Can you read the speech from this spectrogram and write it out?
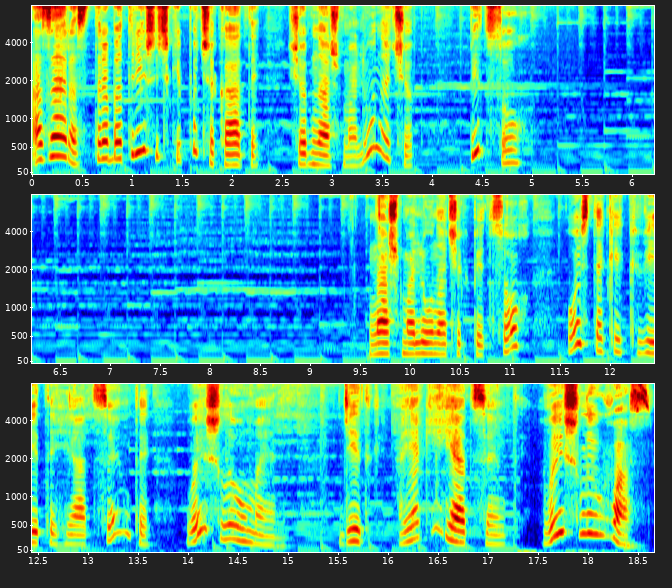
А зараз треба трішечки почекати, щоб наш малюночок підсох. Наш малюночок підсох, ось такі квіти гіацинти вийшли у мене. Дітки, а які гіацинти вийшли у вас?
